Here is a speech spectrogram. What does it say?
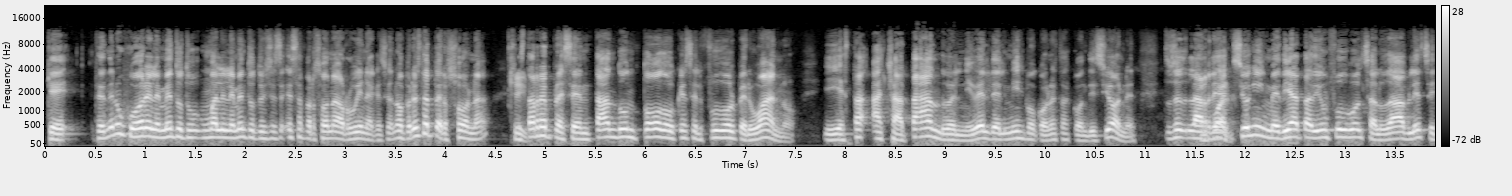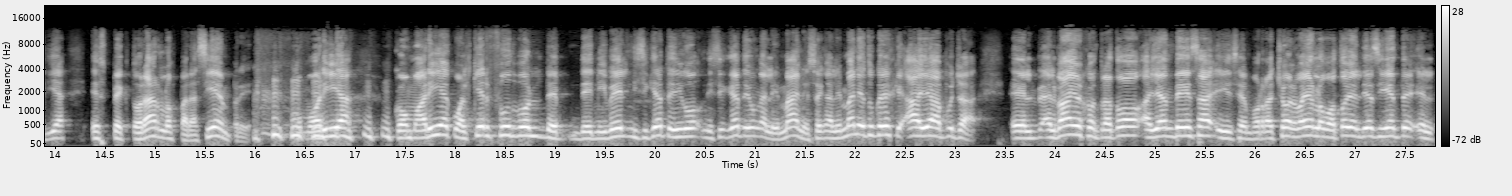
que tener un jugador elemento, tú- un mal elemento, tú dices, esa persona arruina, que sea. No, pero esta persona Sí. está representando un todo que es el fútbol peruano y está achatando el nivel del mismo con estas condiciones. Entonces, la reacción inmediata de un fútbol saludable sería espectorarlos para siempre, como haría, como haría cualquier fútbol de, de nivel, ni siquiera te digo, ni siquiera te digo en Alemania. O sea, en Alemania tú crees que, ah, ya, pucha, el, el Bayern contrató a Jan Deza y se emborrachó, el Bayern lo votó y al día siguiente el,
